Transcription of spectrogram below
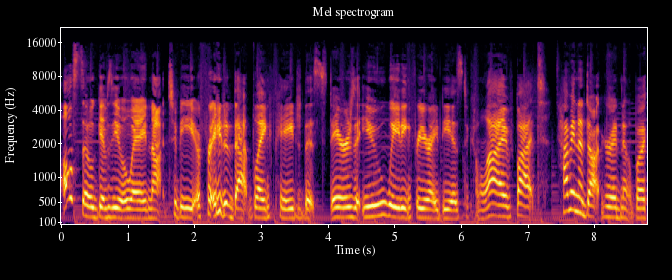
also gives you a way not to be afraid of that blank page that stares at you waiting for your ideas to come alive, but having a dot grid notebook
